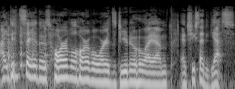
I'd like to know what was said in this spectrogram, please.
I did say those horrible, horrible words. Do you know who I am? And she said yes.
